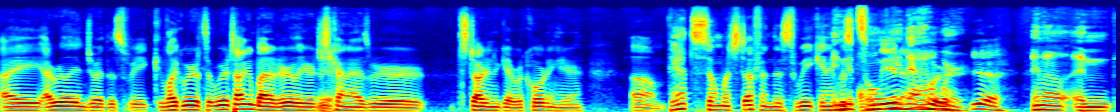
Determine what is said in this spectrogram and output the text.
I I really enjoyed this week. Like we were t- we were talking about it earlier, just Yeah. kind of as we were starting to get recording here. Um, they had so much stuff in this week, and it And was only, only an, hour. hour. Yeah, and uh, and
